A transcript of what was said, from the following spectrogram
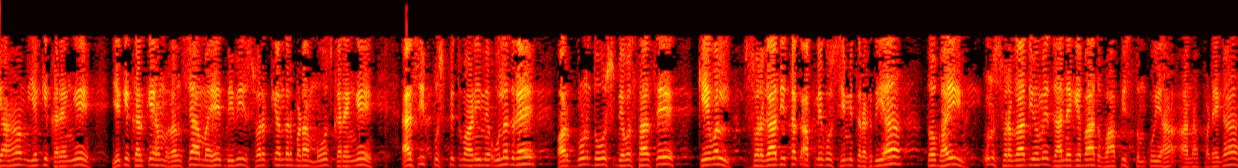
यहाँ हम यज्ञ करेंगे यज्ञ करके हम रंस्या महे देवी स्वर्ग के अंदर बड़ा मोज करेंगे। ऐसी पुष्पित वाणी में उलझ गए और गुण दोष व्यवस्था से केवल स्वर्गादि तक अपने को सीमित रख दिया तो भाई उन स्वर्गादियों में जाने के बाद वापिस तुमको यहाँ आना पड़ेगा।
